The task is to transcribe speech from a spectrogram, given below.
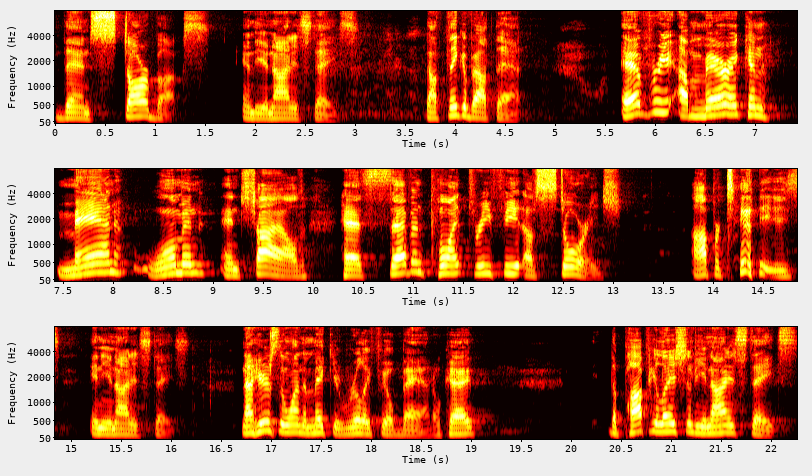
than Starbucks in the United States. now, think about that. Every American man, woman, and child has 7.3 feet of storage opportunities in the United States. Now, here's the one that make you really feel bad, okay? The population of the United States,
